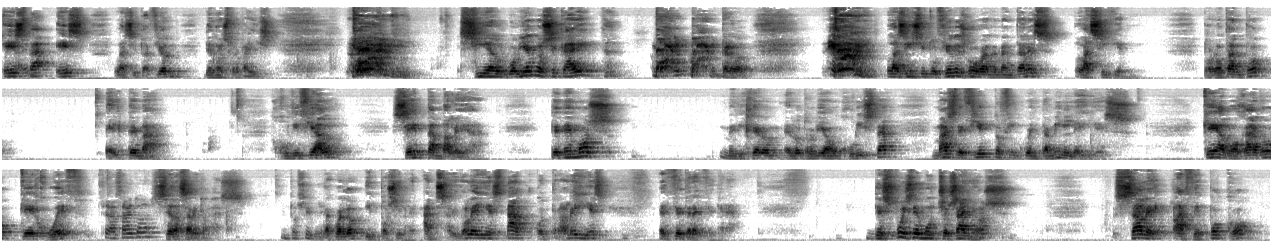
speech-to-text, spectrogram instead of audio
Esta es la situación de nuestro país. si el gobierno se cae, perdón, las instituciones gubernamentales la siguen. Por lo tanto, el tema judicial se tambalea. Tenemos me dijeron el otro día un jurista, más de 150.000 leyes. ¿Qué abogado, qué juez? ¿Se las sabe todas? Se las sabe todas. Imposible. ¿De acuerdo? Imposible. Han salido leyes, tal, contra leyes, etcétera, etcétera. Después de muchos años, sale hace poco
